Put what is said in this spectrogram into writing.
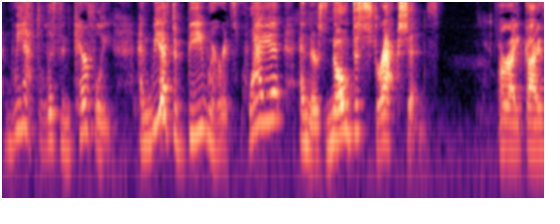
And we have to listen carefully. And we have to be where it's quiet and there's no distractions. All right, guys,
